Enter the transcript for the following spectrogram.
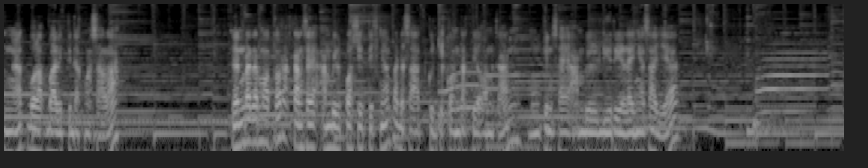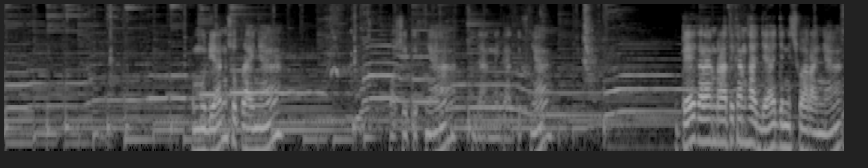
Ingat bolak-balik tidak masalah. Dan pada motor akan saya ambil positifnya pada saat kunci kontak di on kan. Mungkin saya ambil di relaynya saja kemudian suplainya positifnya dan negatifnya. Oke kalian perhatikan saja jenis suaranya.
